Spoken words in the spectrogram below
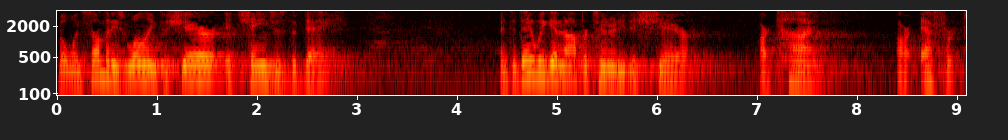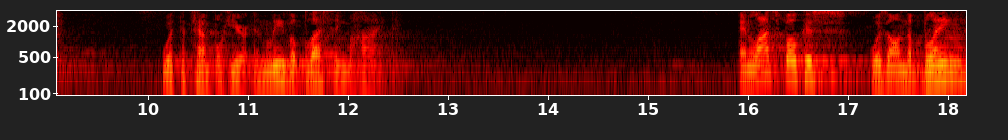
But when somebody's willing to share, it changes the day. And today we get an opportunity to share our time, our effort with the temple here and leave a blessing behind. And Lot's focus was on the bling,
